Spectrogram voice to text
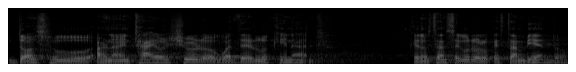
Those who are not entirely sure of what they're looking at, que no están seguros de lo que están viendo.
